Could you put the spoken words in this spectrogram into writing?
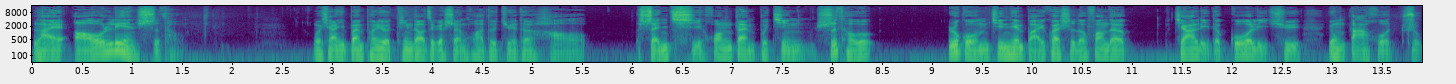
来熬炼石头。”我想，一般朋友听到这个神话都觉得好神奇、荒诞不经。石头，如果我们今天把一块石头放到家里的锅里去用大火煮，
